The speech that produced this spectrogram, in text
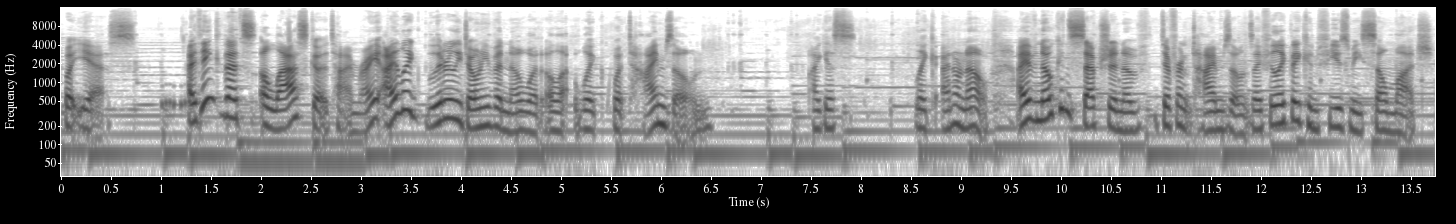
But yes. I think that's Alaska time, right? I like literally don't even know what like what time zone. I guess like I don't know. I have no conception of different time zones. I feel like they confuse me so much.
